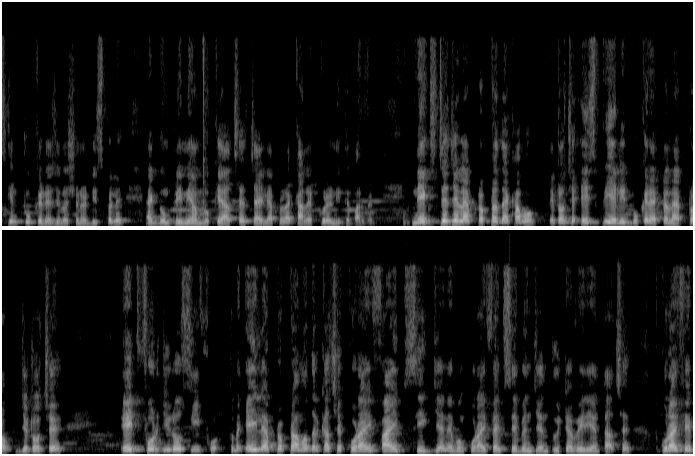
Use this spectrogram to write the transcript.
screen two K রেজুলেশনের ডিসপ্লে একদম প্রিমিয়াম লুকে আছে, চাইলে আপনারা কালেক্ট করে নিতে পারবেন। নেক্সট যে ল্যাপটপটা দেখাবো, এটা হচ্ছে এইচপি এলিট বুকের একটা ল্যাপটপ যেটা হচ্ছে eight four zero G four তবে এই ল্যাপটপটা আমাদের কাছে core i five six gen এবং core i five seven gen দুইটা ভেরিয়েন্ট আছে। কোরাই ফাইভ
